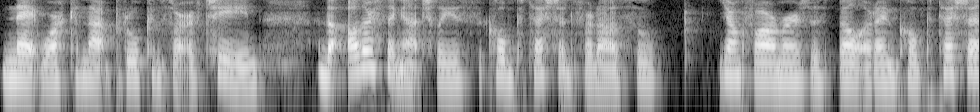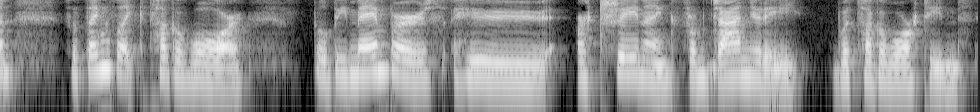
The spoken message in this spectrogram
network and that broken sort of chain. And the other thing actually is the competition for us. So Young Farmers is built around competition. So things like tug of war, there'll be members who are training from January with tug of war teams,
